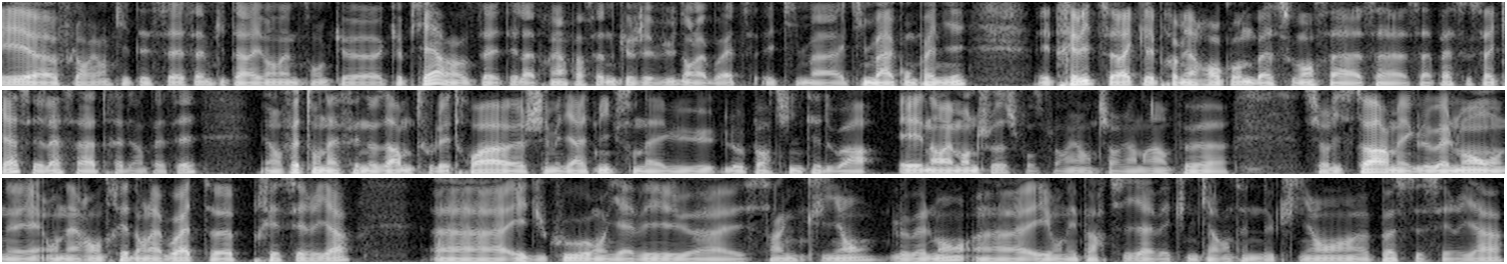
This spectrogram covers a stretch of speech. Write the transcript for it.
Et euh, Florian, qui était CSM, qui est arrivé en même temps que, Pierre, ça a été la première personne que j'ai vue dans la boîte et qui m'a qui m'a accompagné. Et très vite, c'est vrai que les premières rencontres, bah, souvent ça, ça, ça, passe ou ça casse. Et là, ça a très bien passé. Et en fait, on a fait nos armes tous les trois euh, chez MediaRhythmix. On a eu l'opportunité de voir énormément de choses. Je pense, Florian, tu reviendras un peu euh, sur l'histoire, mais globalement, on est on est rentré dans la boîte pré-Seria. et du coup, il y avait cinq clients globalement, et on est parti avec une quarantaine de clients post-Seria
